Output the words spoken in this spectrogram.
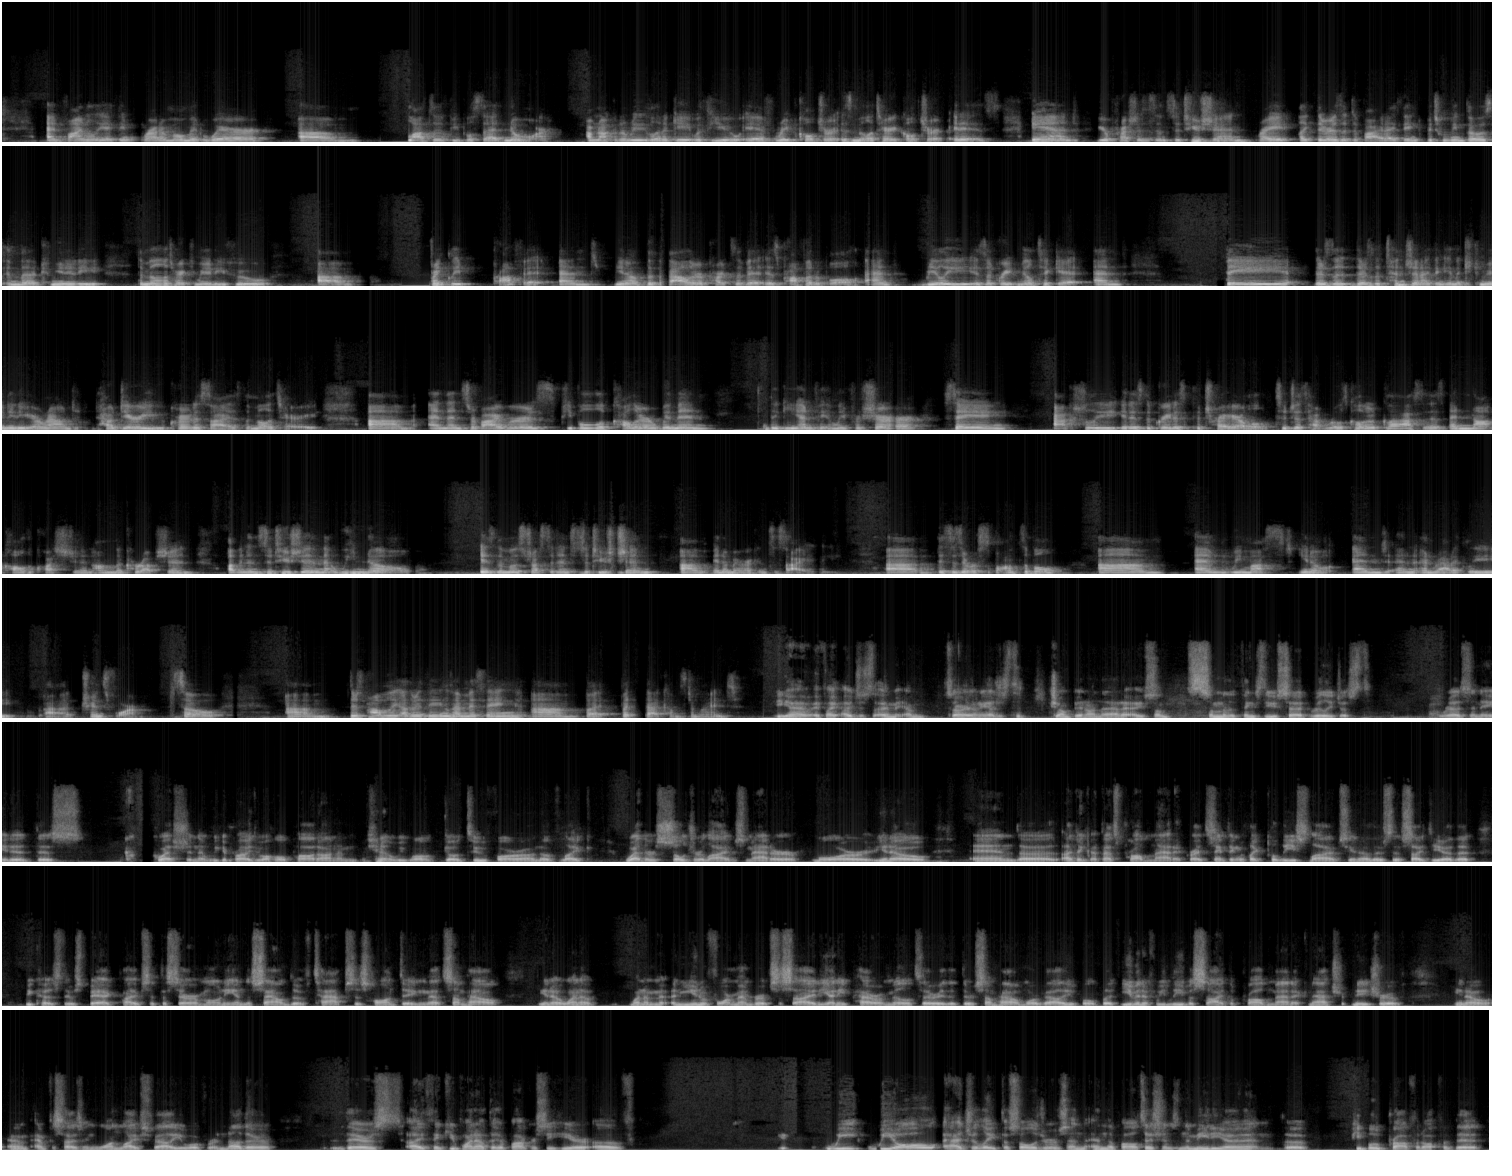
and finally i think we're at a moment where um, lots of people said no more I'm not going to relitigate with you if rape culture is military culture. It is. And your precious institution, right? Like there is a divide, I think, between those in the community, the military community who, um, frankly, profit. And, you know, the valor parts of it is profitable and really is a great meal ticket. And they there's a there's a tension I think in the community around how dare you criticize the military. Um, and then survivors, people of color, women, the Guillen family for sure, saying, actually, it is the greatest betrayal to just have rose colored glasses and not call the question on the corruption of an institution that we know is the most trusted institution um, in American society. Um, this is irresponsible, um, and we must, you know, end and, and radically uh, transform. So um, there's probably other things I'm missing, um, but but that comes to mind. Yeah, if I, I just I I'm sorry, Oni, I just to jump in on that. I some some of the things that you said really just resonated. This question that we could probably do a whole pod on, and you know we won't go too far on of like whether soldier lives matter more, you know. And uh, I think that that's problematic, right? Same thing with like police lives. You know, there's this idea that because there's bagpipes at the ceremony and the sound of taps is haunting that somehow you know when a when a, a uniform member of society any paramilitary that they're somehow more valuable. But even if we leave aside the problematic natu- nature of you know um, emphasizing one life's value over another there's i think you point out the hypocrisy here of we we all adulate the soldiers and, and the politicians and the media and the people who profit off of it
